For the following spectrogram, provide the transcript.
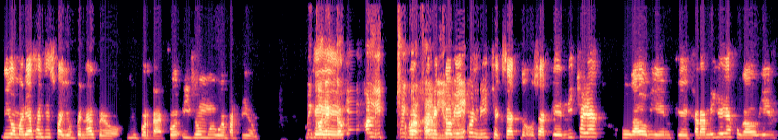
Digo, María Sánchez falló un penal, pero no importa, fue, hizo un muy buen partido. Y que, conectó bien con Lich y con Conectó Jaramillo bien con Lich, exacto. O sea, que Lich haya jugado bien, que Jaramillo haya jugado bien,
